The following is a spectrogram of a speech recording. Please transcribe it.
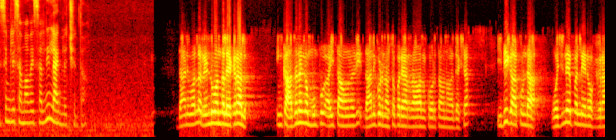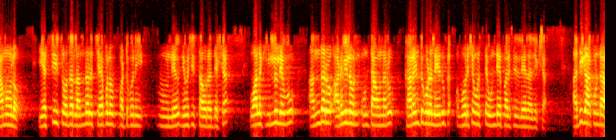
అసెంబ్లీ సమావేశాలని లైవ్లో చూద్దాం. దానివల్ల రెండు వందల ఎకరాలు ఇంకా అదనంగా ముంపు అవుతా ఉన్నది. దానికి కూడా నష్టపరిహారం రావాలని కోరుతా ఉన్నాం అధ్యక్ష. ఇది కాకుండా వజినేపల్లి అనే ఒక గ్రామంలో ఎస్సీ సోదరులందరూ చేపలు పట్టుకుని నివసిస్తా ఉన్నారు అధ్యక్ష. వాళ్ళకి ఇల్లు లేవు. అందరూ అడవిలో ఉంటా ఉన్నారు. కరెంటు కూడా లేదు. వర్షం వస్తే ఉండే పరిస్థితి లేదు అధ్యక్ష. అది కాకుండా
